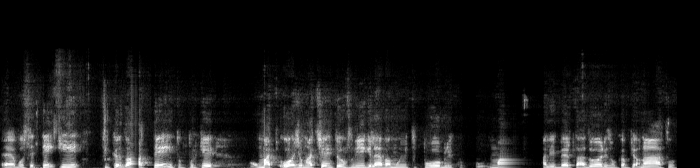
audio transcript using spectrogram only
é, você tem que ir ficando atento, porque uma, hoje uma Champions League leva muito público, uma, uma Libertadores, um campeonato,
